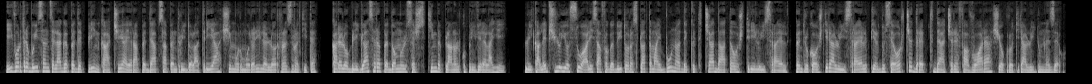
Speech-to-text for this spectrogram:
Ei vor trebui să înțeleagă pe deplin că aceea era pedeapsa pentru idolatria și murmurările lor răzvrătite, care îl obligaseră pe Domnul să-și schimbe planul cu privire la ei. Lui Caleb și lui Iosua li s-a făgăduit o răsplată mai bună decât cea dată oștirii lui Israel, pentru că oștirea lui Israel pierduse orice drept de a cere favoarea și ocrotirea lui Dumnezeu.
